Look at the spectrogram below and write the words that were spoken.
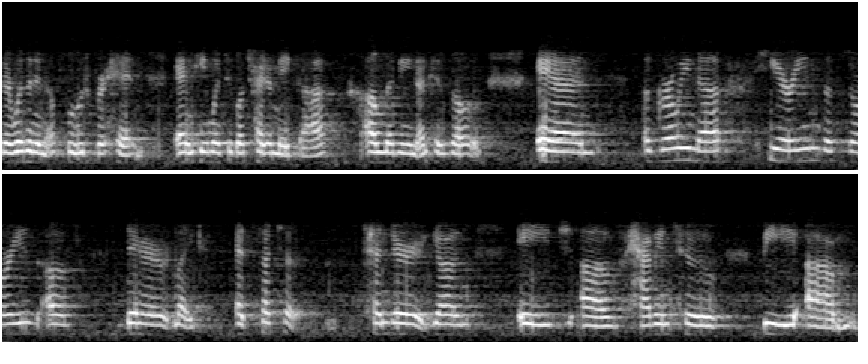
there wasn't enough food for him, and he went to go try to make a, a living on his own. And uh, growing up, hearing the stories of their like at such a tender young age of having to be, um,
